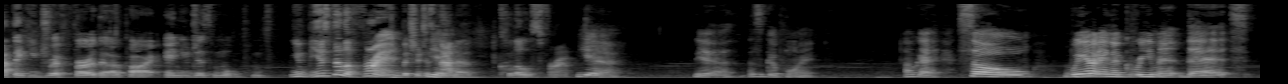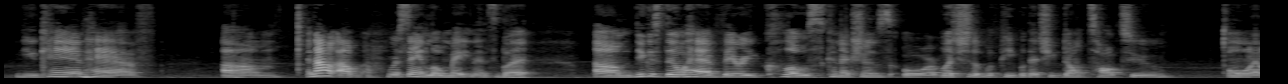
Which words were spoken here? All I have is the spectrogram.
I think you drift further apart and you just move. You you're still a friend, but you're just Yeah. not a close friend. Yeah. Yeah, that's a good point. Okay. So we're in agreement that you can have um and I, I we're saying low maintenance, but um you can still have very close connections or relationship with people that you don't talk to on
